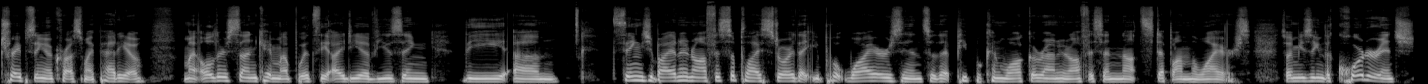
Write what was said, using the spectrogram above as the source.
traipsing across my patio. My older son came up with the idea of using the um, things you buy at an office supply store that you put wires in so that people can walk around an office and not step on the wires. So I'm using the quarter inch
